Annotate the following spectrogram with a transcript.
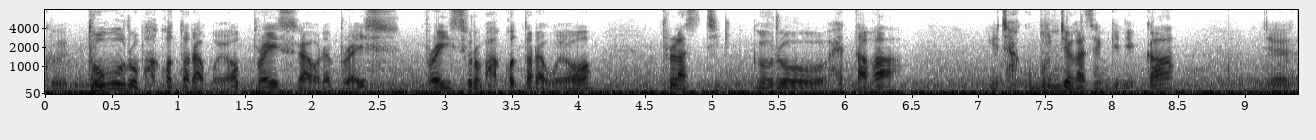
그 동으로 바꿨더라고요. 브레이스라고 그래, 브레이스. 브레이스로 바꿨더라고요. 플라스틱으로 했다가 이게 자꾸 문제가 생기니까 이제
